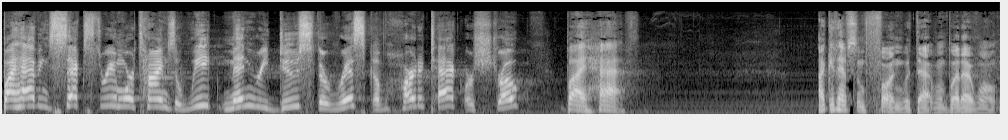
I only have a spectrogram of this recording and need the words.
By having sex three or more times a week, men reduce the risk of heart attack or stroke by half. I could have some fun with that one, but I won't.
